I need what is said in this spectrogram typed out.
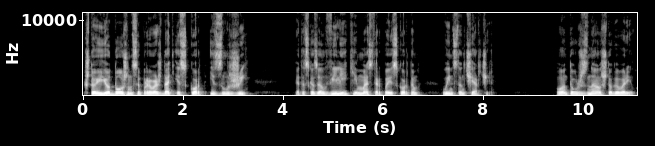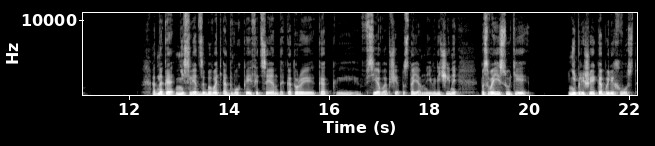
что ее должен сопровождать эскорт из лжи. Это сказал великий мастер по эскортам Уинстон Черчилль. Он-то уж знал, что говорил. Однако не след забывать о двух коэффициентах, которые, как и все вообще постоянные величины, по своей сути не пришей кобыле хвост,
